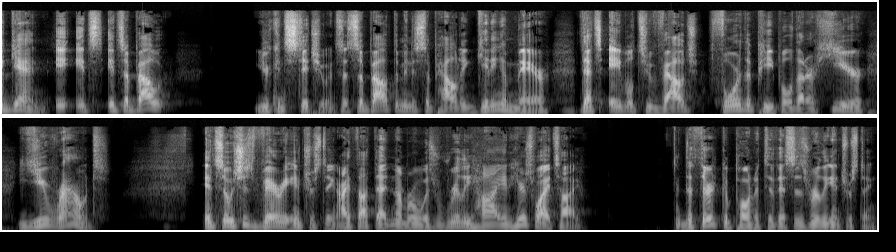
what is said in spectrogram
again, it, it's it's about your constituents. It's about the municipality getting a mayor that's able to vouch for the people that are here year round. And so it's just very interesting. I thought that number was really high. And here's why it's high. The third component to this is really interesting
